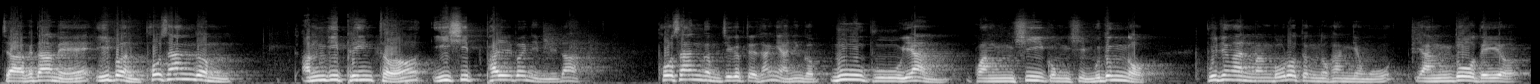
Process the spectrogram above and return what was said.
자, 그 다음에 2번 포상금 암기 프린터 28번입니다. 포상금 지급 대상이 아닌 것, 무부양, 광시, 공시, 무등록, 부정한 방법으로 등록한 경우 양도되어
